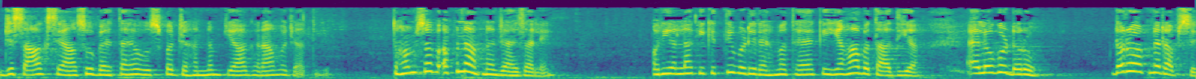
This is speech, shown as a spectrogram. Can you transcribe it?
جس آگ سے آنسو بہتا ہے، اس پر جہنم کی آگ حرام ہو جاتی ہے۔ تو ہم سب اپنا اپنا جائزہ لیں۔ اور یہ اللہ کی کتنی بڑی رحمت ہے کہ یہاں بتا دیا، اے لوگو ڈرو۔ ڈرو اپنے رب سے۔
